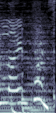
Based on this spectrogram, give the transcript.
triple nine one six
